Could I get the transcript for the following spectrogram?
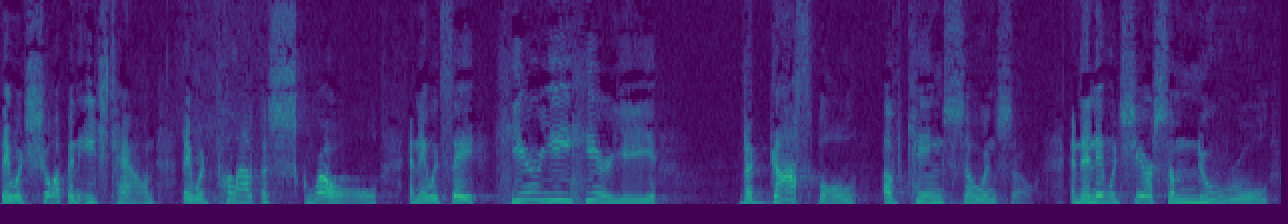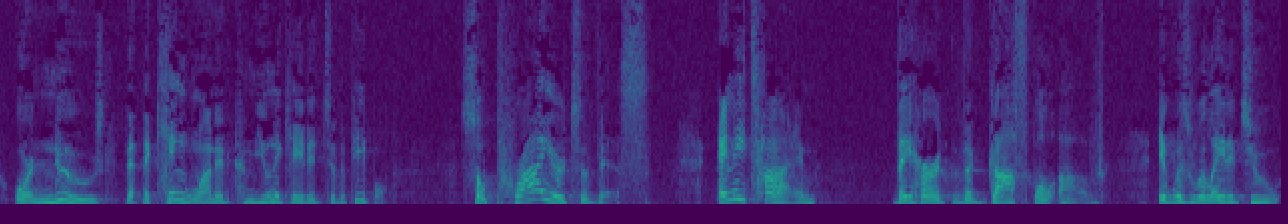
They would show up in each town. They would pull out a scroll and they would say, hear ye, hear ye, the gospel of King so and so. And then they would share some new rule or news that the king wanted communicated to the people. So prior to this, anytime they heard the gospel of, it was related to,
